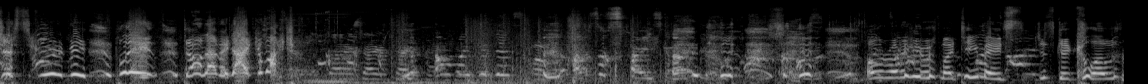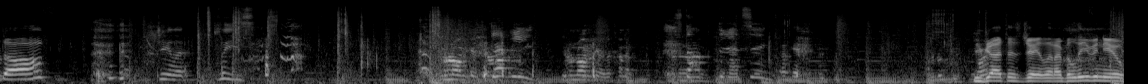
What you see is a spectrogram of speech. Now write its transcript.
just screwed me. Please don't let me die. Come on. Sorry, sorry, sorry. Oh my goodness! I'm so sorry, Scott. I would run in here with my teammates. Just get closed off. Jalen, please. You don't know Debbie! You don't know I'm here. They're coming. Stop dancing! Okay. You got this, Jalen. I believe in you.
